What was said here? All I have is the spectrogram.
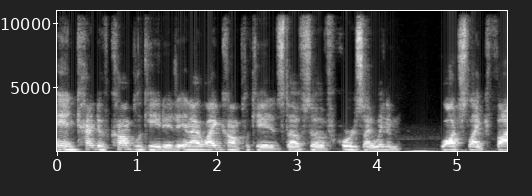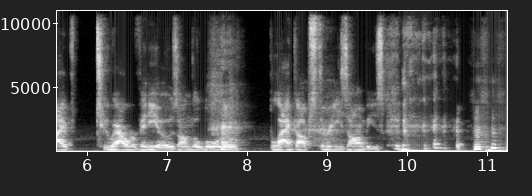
and kind of complicated. And I like complicated stuff, so of course I went and watched like five two hour videos on the lore of Black Ops 3 zombies. I mean,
